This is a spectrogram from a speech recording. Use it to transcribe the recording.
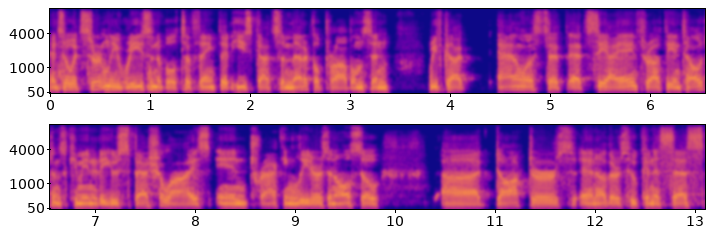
and so it's certainly reasonable to think that he's got some medical problems. And we've got analysts at, at CIA and throughout the intelligence community who specialize in tracking leaders and also uh, doctors and others who can assess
